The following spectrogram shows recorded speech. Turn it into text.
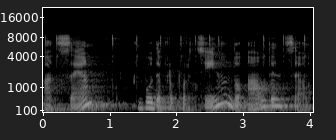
АЦ буде пропорційно до А1, С1.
